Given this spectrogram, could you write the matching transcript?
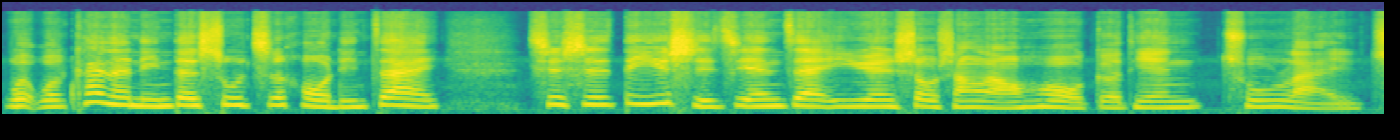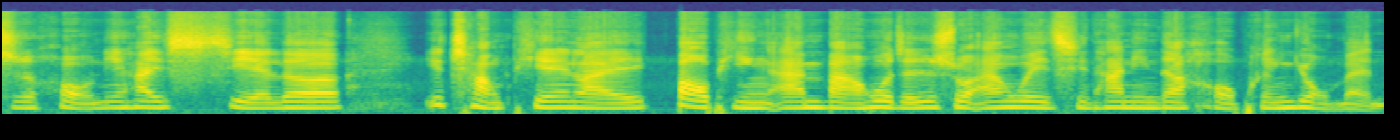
我我看了您的书之后，您在其实第一时间在医院受伤，然后隔天出来之后，您还写了一场篇来报平安吧，或者是说安慰其他您的好朋友们。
